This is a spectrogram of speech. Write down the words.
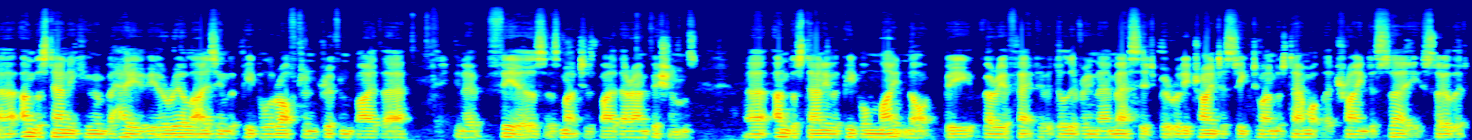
uh, understanding human behavior, realizing that people are often driven by their, you know, fears as much as by their ambitions, uh, understanding that people might not be very effective at delivering their message, but really trying to seek to understand what they're trying to say so that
